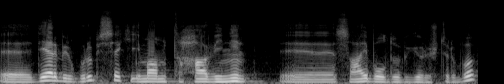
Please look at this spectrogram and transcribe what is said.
E, diğer bir grup ise ki İmam Tahavi'nin e, sahip olduğu bir görüştür bu.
